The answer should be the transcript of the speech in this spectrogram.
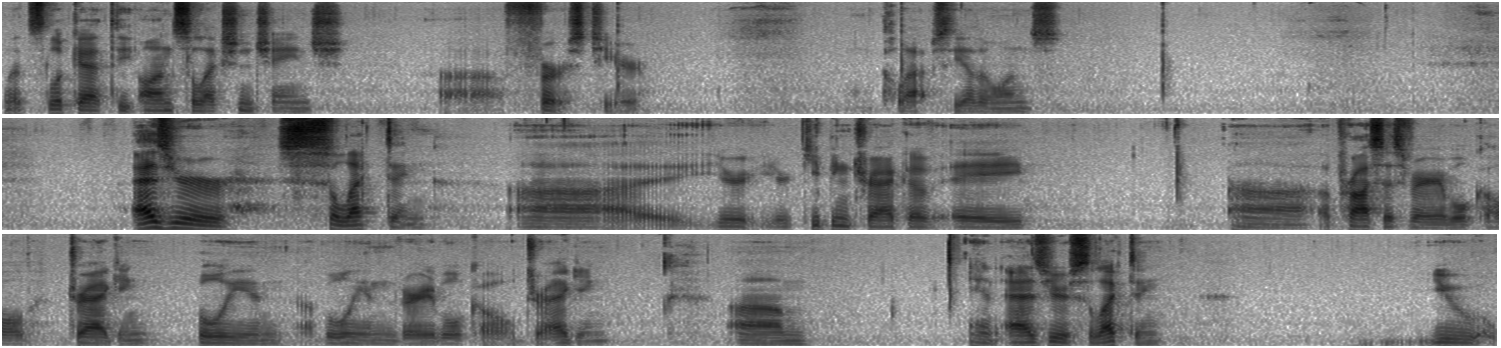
let's look at the on selection change uh, first here. Collapse the other ones. As you're selecting, uh, you're, you're keeping track of a, uh, a process variable called dragging, boolean, a boolean variable called dragging. Um, and as you're selecting, you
